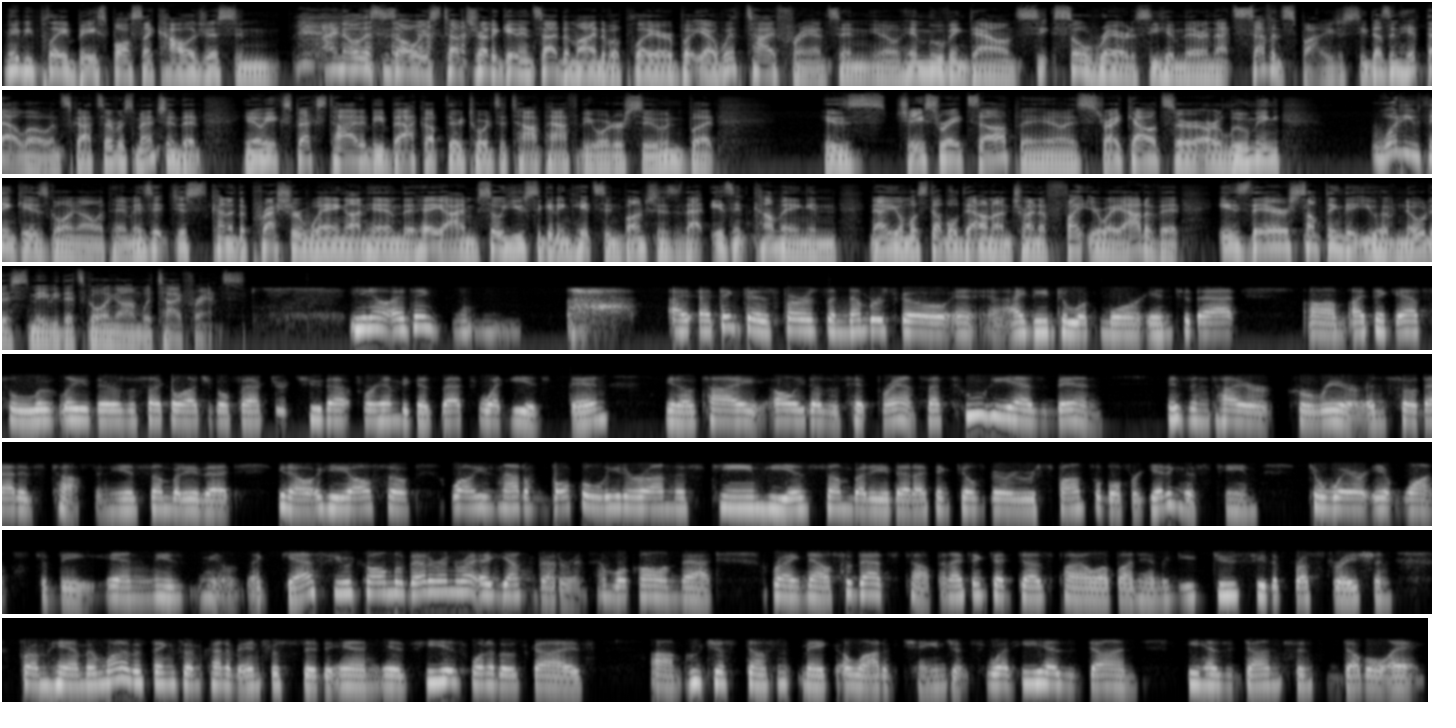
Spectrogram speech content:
maybe play baseball psychologist, and I know this is always tough to try to get inside the mind of a player, but yeah, with Ty France and you know him moving down, see, so rare to see him there in that seventh spot. He just he doesn't hit that low. And Scott Servais mentioned that you know he expects Ty to be back up there towards the top half of the order soon, but his chase rate's up and you know his strikeouts are, are looming. What do you think is going on with him? Is it just kind of the pressure weighing on him that hey, I'm so used to getting hits in bunches that isn't coming, and now you almost double down on trying to fight your way out of it? Is there something that you have noticed maybe that's going on with Ty France? You know, I think I, I think that as far as the numbers go, eh, I need to look more into that. Um, I think absolutely there's a psychological factor to that for him because that's what he has been. You know, Ty, all he does is hit France. That's who he has been his entire career. And so that is tough. And he is somebody that, you know, he also, while he's not a vocal leader on this team, he is somebody that I think feels very responsible for getting this team to where it wants to be. And he's, you know, I guess you would call him a veteran, right? A young veteran, and we'll call him that right now. So that's tough. And I think that does pile up on him. And you do see the frustration from him. And one of the things I'm kind of interested in is he is one of those guys um, who just doesn't make a lot of changes. What he has done, he has done since double A.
